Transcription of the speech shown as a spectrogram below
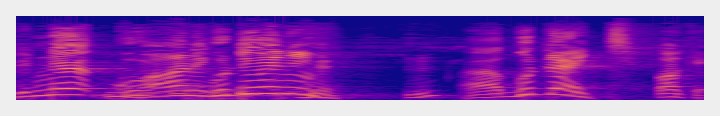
പിന്നെ ഗു- Morning. Good evening good night okay.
